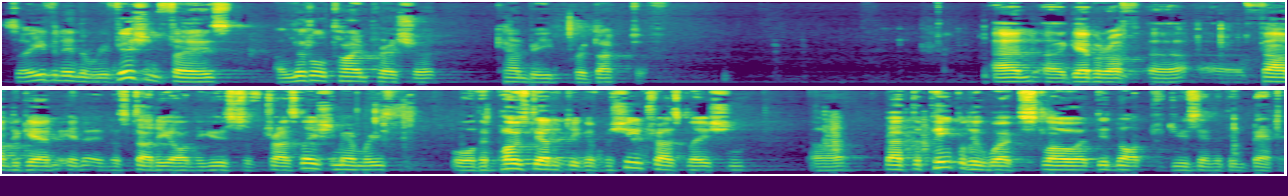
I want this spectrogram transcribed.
So, even in the revision phase, a little time pressure can be productive. And uh, uh, uh, found again in, in a study on the use of translation memories or the post editing of machine translation uh, that the people who worked slower did not produce anything better.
